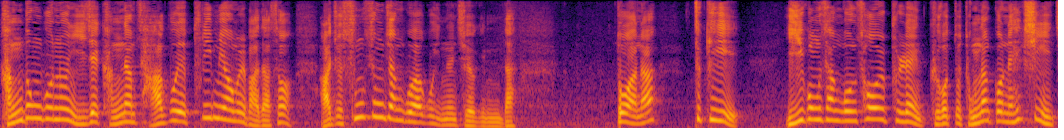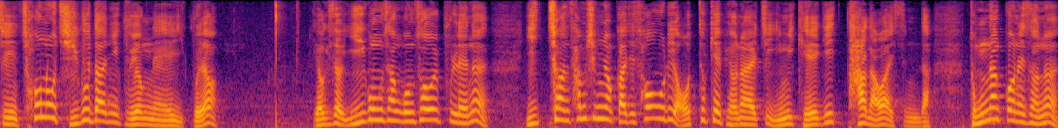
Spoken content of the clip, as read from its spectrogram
강동구는 이제 강남 4구의 프리미엄을 받아서 아주 승승장구하고 있는 지역입니다. 또 하나 특히 2030 서울 플랜 그것도 동남권의 핵심 입지인 천호 지구 단위 구역 내에 있고요. 여기서 2030 서울 플랜은 2030년까지 서울이 어떻게 변화할지 이미 계획이 다 나와 있습니다. 동남권에서는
